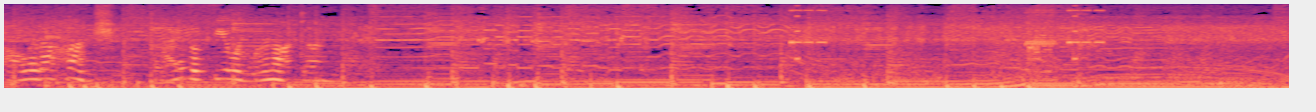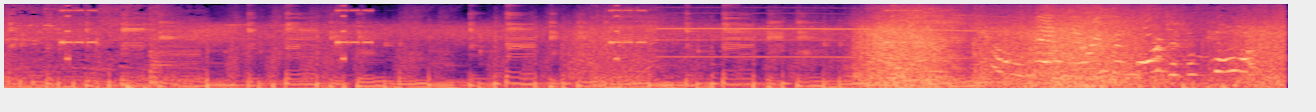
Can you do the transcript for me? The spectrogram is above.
Call it a hunch, but I have a feeling we're not done yet. Oh, before!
